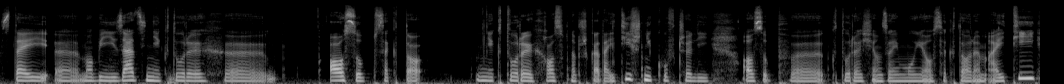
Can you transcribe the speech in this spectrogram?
z tej e, mobilizacji niektórych e, osób, sektor, niektórych osób, na przykład IT-szników, czyli osób, e, które się zajmują sektorem IT,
